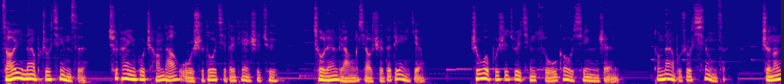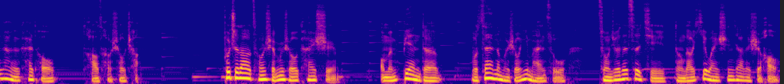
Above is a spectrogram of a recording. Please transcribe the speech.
早已耐不住性子去看一部长达五十多集的电视剧，就连两个小时的电影，如果不是剧情足够吸引人，都耐不住性子，只能看个开头，草草收场。不知道从什么时候开始，我们变得不再那么容易满足，总觉得自己等到亿万身家的时候，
